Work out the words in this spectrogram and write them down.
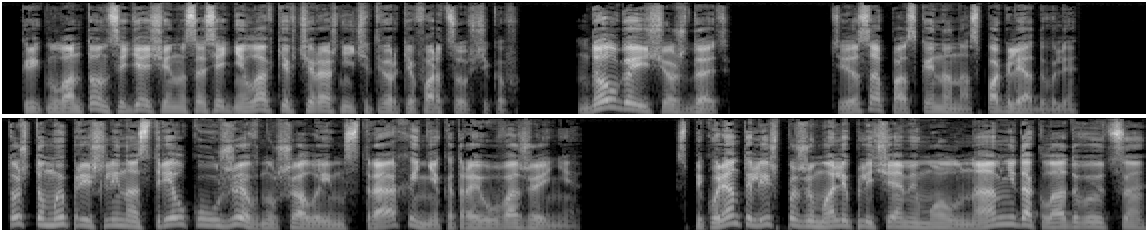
— крикнул Антон, сидящий на соседней лавке вчерашней четверки форцовщиков. «Долго еще ждать?» Те с опаской на нас поглядывали. То, что мы пришли на стрелку, уже внушало им страх и некоторое уважение. Спекулянты лишь пожимали плечами, мол, нам не докладываются,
